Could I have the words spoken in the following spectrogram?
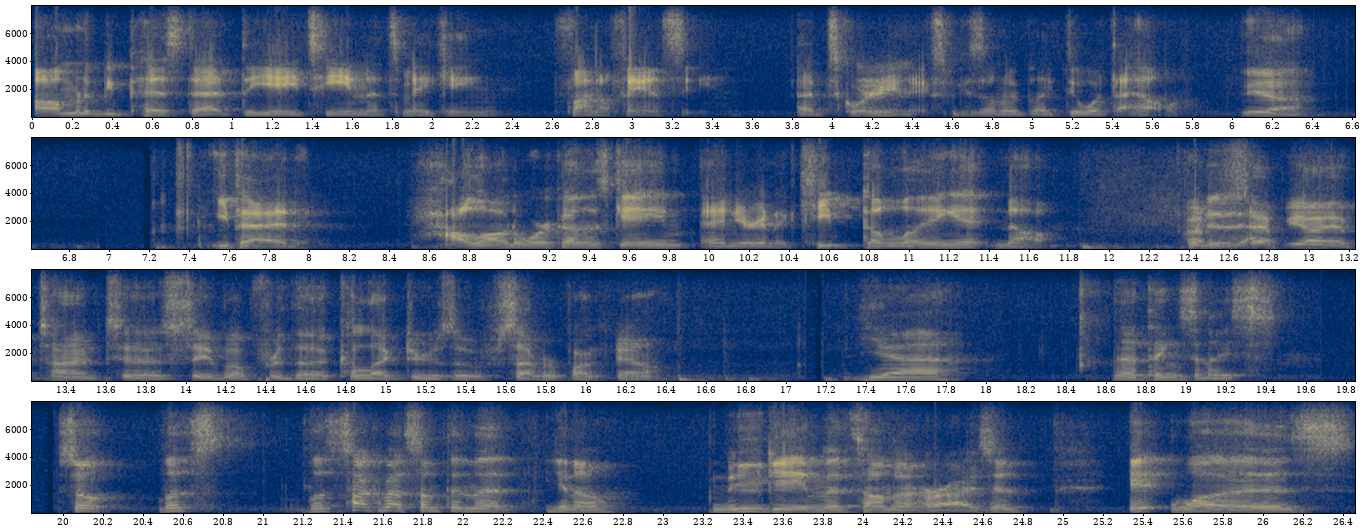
I'm gonna be pissed at the A team that's making Final Fantasy at Square Hmm. Enix because I'm gonna be like, dude, what the hell? yeah. You've had how long to work on this game, and you're gonna keep delaying it? No. I'm it just happy I have time to save up for the collectors of Cyberpunk now. Yeah, that thing's nice. So let's let's talk about something that you know, new game that's on the horizon. It was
